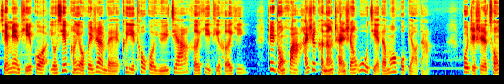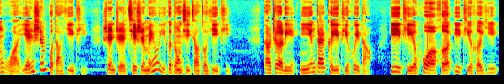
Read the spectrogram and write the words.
前面提过，有些朋友会认为可以透过瑜伽和一体合一，这种话还是可能产生误解的模糊表达。不只是从我延伸不到一体，甚至其实没有一个东西叫做一体。到这里，你应该可以体会到，一体或和一体合一，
